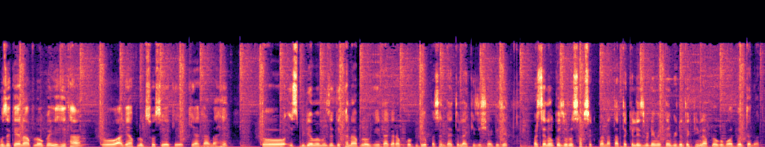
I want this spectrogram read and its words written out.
मुझे कहना आप लोगों को यही था। तो आगे आप लोग सोचिए कि क्या करना है। तो इस वीडियो में मुझे दिखाना आप लोग ये था। अगर आपको वीडियो पसंद आए तो लाइक कीजिए शेयर कीजिए और चैनल को ज़रूर सब्सक्राइब करना। तब तक के लिए इस वीडियो में इतने। वीडियो देखने के लिए आप लोगों को बहुत बहुत धन्यवाद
